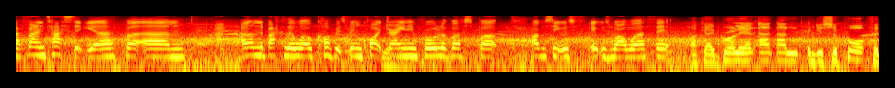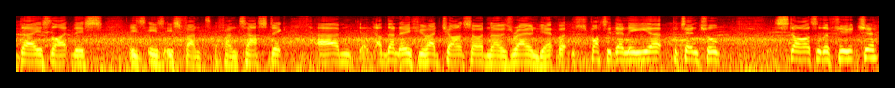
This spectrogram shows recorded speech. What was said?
a fantastic year but um, on the back of the World Cup it's been quite draining for all of us but obviously it was it was well worth it Okay, brilliant. And, and your support for days like this is, is, is fant- fantastic. Um, I don't know if you've had chance, so I know it's round yet, but spotted any uh, potential stars of the future?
